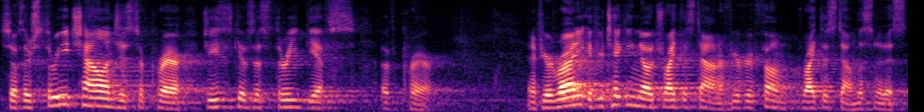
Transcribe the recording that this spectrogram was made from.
So if there's three challenges to prayer, Jesus gives us three gifts of prayer. And if you're writing, if you're taking notes, write this down. Or if you have your phone, write this down. Listen to this.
